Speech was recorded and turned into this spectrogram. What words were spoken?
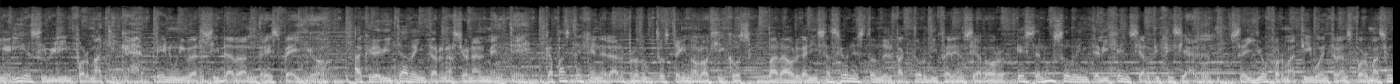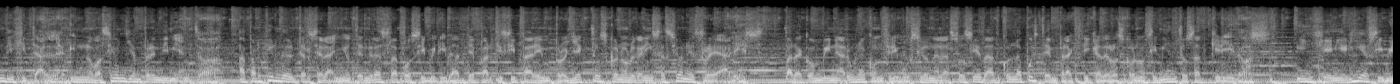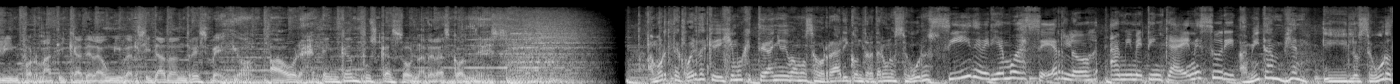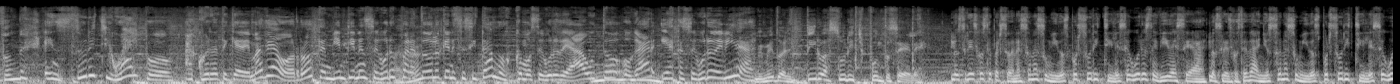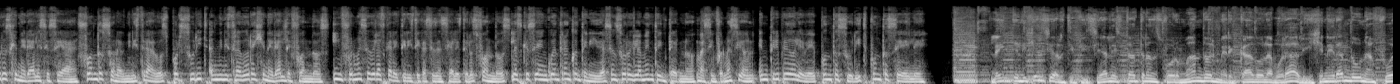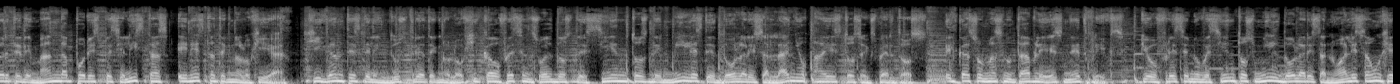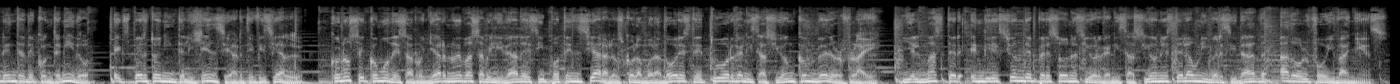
Ingeniería Civil Informática en Universidad Andrés Bello. Acreditada internacionalmente, capaz de generar productos tecnológicos para organizaciones donde el factor diferenciador es el uso de inteligencia artificial. Sello formativo en transformación digital, innovación y emprendimiento. A partir del tercer año tendrás la posibilidad de participar en proyectos con organizaciones reales para combinar una contribución a la sociedad con la puesta en práctica de los conocimientos adquiridos. Ingeniería Civil Informática de la Universidad Andrés Bello. Ahora en Campus Casona de las Condes. Amor, ¿te acuerdas que dijimos que este año íbamos a ahorrar y contratar unos seguros? Sí, deberíamos hacerlo. A mí me tinca en Zurich. A mí también. ¿Y los seguros dónde? En Zurich igual, po. Acuérdate que además de ahorro, también tienen seguros para todo lo que necesitamos, como seguro de auto, hogar y hasta seguro de vida. Me meto al tiro a zurich.cl. Los riesgos de personas son asumidos por Zurich Chile Seguros de Vida S.A. Los riesgos de daños son asumidos por Zurich Chile Seguros Generales S.A. Fondos son administrados por Zurich Administradora General de Fondos. Infórmese de las características esenciales de los fondos, las que se encuentran contenidas en su reglamento interno. Más información en www.zurich.cl. La inteligencia artificial está transformando el mercado laboral y generando una fuerte demanda por especialistas en esta tecnología. Gigantes de la industria tecnológica ofrecen sueldos de cientos de miles de dólares al año a estos expertos. El caso más notable es Netflix, que ofrece 900 mil dólares anuales a un gerente de contenido, experto en inteligencia artificial. Conoce cómo desarrollar nuevas habilidades y potenciar a los colaboradores de tu organización con Betterfly y el máster en Dirección de Personas y Organizaciones de la Universidad Adolfo Ibáñez.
